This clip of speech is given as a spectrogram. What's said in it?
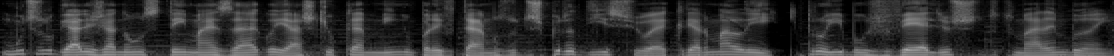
muitos lugares já não se tem mais água e acho que o caminho para evitarmos o desperdício é criar uma lei que proíba os velhos de tomarem banho.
